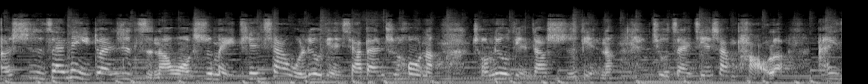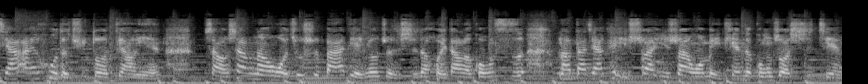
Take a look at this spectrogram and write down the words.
而是在那一段日子呢，我是每天下午六点下班之后呢，从六点到十点呢，就在街上跑了，挨家挨户的去做调研。早上呢，我就是八点又准时的回到了公司。那大家可以算一算我每天的工作时间。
